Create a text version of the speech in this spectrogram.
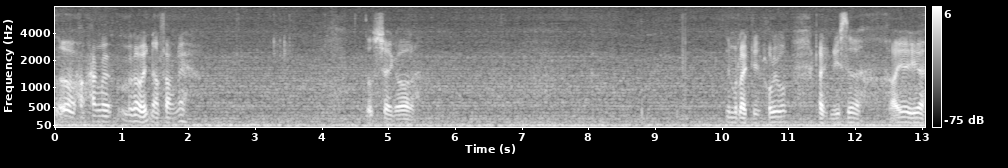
So, wir, müssen wir hinten anfangen, ne? Das ist ja egal. Nehmen wir gleich die, Entschuldigung, gleich die nächste Reihe hier.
